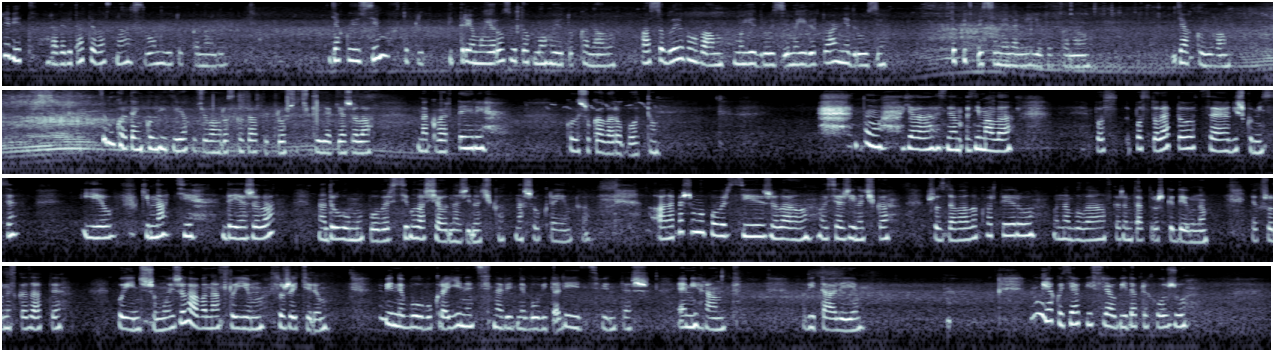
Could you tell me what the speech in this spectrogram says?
привіт! Рада вітати вас на своєму YouTube каналі. Дякую всім, хто підтримує розвиток мого YouTube каналу. А особливо вам, мої друзі, мої віртуальні друзі, хто підписаний на мій YouTube канал. Дякую вам. В цьому коротенькому відео я хочу вам розказати трошечки, як я жила на квартирі, коли шукала роботу. Ну, я знімала пос- постолето, це ліжко місце. І в кімнаті, де я жила, на другому поверсі, була ще одна жіночка, наша українка. А на першому поверсі жила оця жіночка, що здавала квартиру. Вона була, скажімо так, трошки дивна, якщо не сказати по-іншому. І жила вона своїм сужителем. Він не був українець, навіть не був італієць, він теж емігрант в Італії. Ну, якось я після обіду приходжу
